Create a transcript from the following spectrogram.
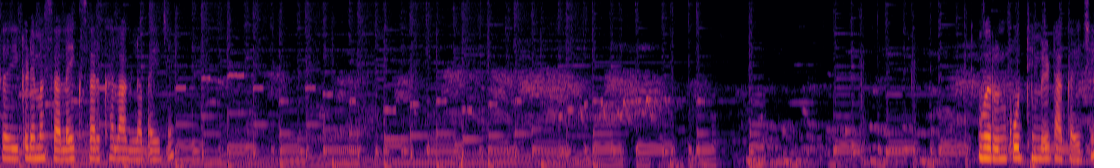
सगळीकडे मसाला एकसारखा लागला पाहिजे. वरून कोथिंबीर टाकायची.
